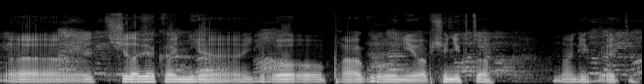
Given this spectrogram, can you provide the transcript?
э, человека, ни его прагуру, ни вообще никто. Но они, это,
